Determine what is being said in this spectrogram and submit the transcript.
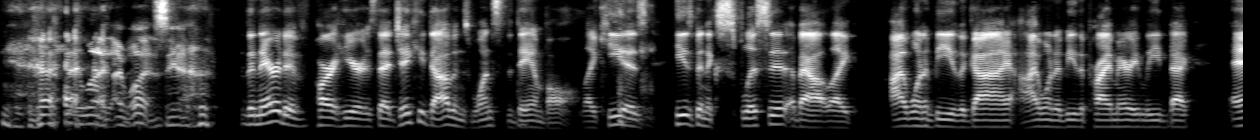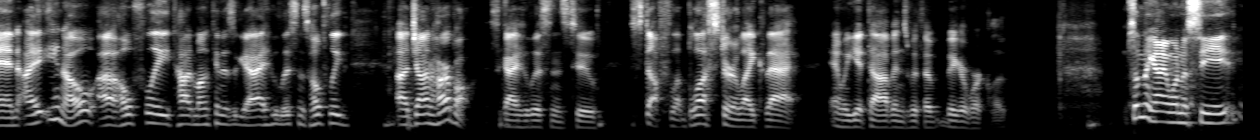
Yeah, I was. I was. Yeah. the narrative part here is that J.K. Dobbins wants the damn ball. Like he is, he has been explicit about like I want to be the guy. I want to be the primary lead back. And I, you know, uh, hopefully Todd Monken is a guy who listens. Hopefully uh, John Harbaugh is a guy who listens to stuff like bluster like that, and we get Dobbins with a bigger workload. Something I want to see,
